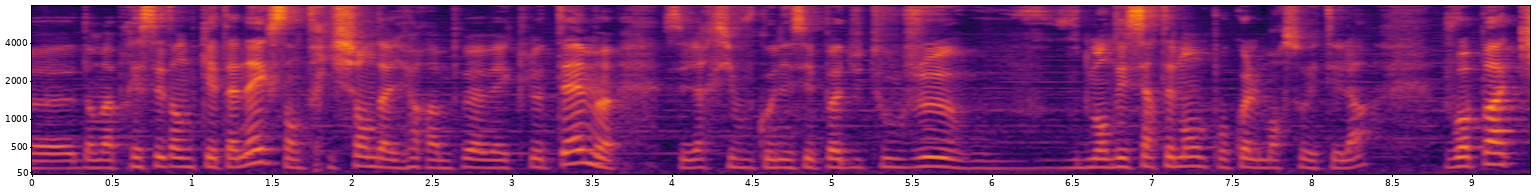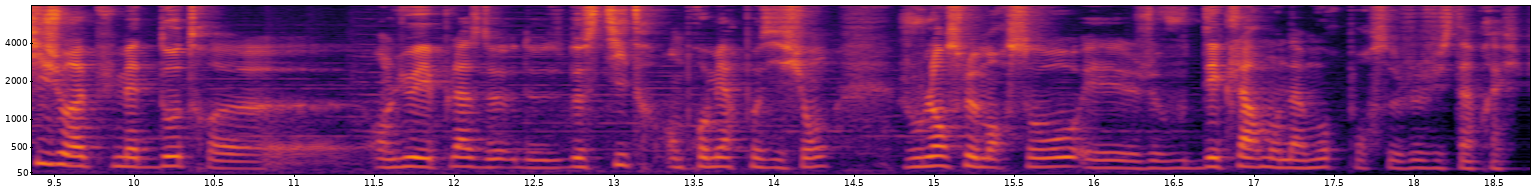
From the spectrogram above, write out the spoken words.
euh, dans ma précédente quête annexe, en trichant d'ailleurs un peu avec le thème, c'est-à-dire que si vous connaissez pas du tout le jeu, vous vous demandez certainement pourquoi le morceau était là. Je vois pas qui j'aurais pu mettre d'autre en lieu et place de ce titre en première position. Je vous lance le morceau et je vous déclare mon amour pour ce jeu juste après.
